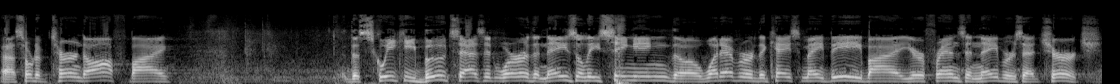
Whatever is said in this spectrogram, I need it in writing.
uh, sort of turned off by the squeaky boots, as it were, the nasally singing, the whatever the case may be by your friends and neighbors at church,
